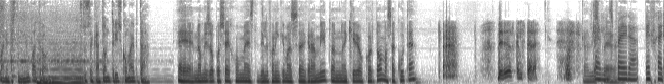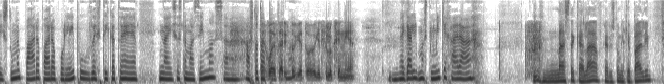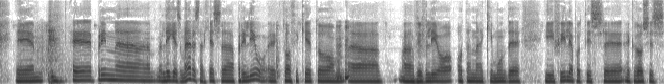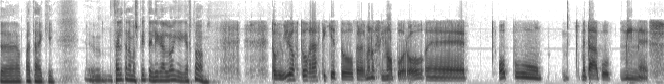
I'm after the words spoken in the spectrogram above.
Πανεπιστημίου Πατρών στους 103,7. Ε, νομίζω πως έχουμε στην τηλεφωνική μας γραμμή τον κύριο Κορτό. Μας ακούτε; Βεβαίως, καλησπέρα. Καλησπέρα. Καλησπέρα. Ευχαριστούμε πάρα πάρα πολύ που δεχτήκατε να είσαστε μαζί μας α, αυτό το Εγώ απόγευμα. ευχαριστώ για, το, για τη φιλοξενία. Μεγάλη μας τιμή και χαρά. Να είστε καλά, ευχαριστούμε και πάλι. Ε, ε, πριν ε, λίγες μέρες, αρχές Απριλίου, εκδόθηκε το α, α, βιβλίο «Όταν κοιμούνται οι φίλοι» από τις ε, εκδόσεις ε, Πατάκη. Ε, θέλετε να μας πείτε λίγα λόγια γι' αυτό; Το βιβλίο αυτό γράφτηκε το περασμένο φθινόπωρο ε, όπου μετά από μήνες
